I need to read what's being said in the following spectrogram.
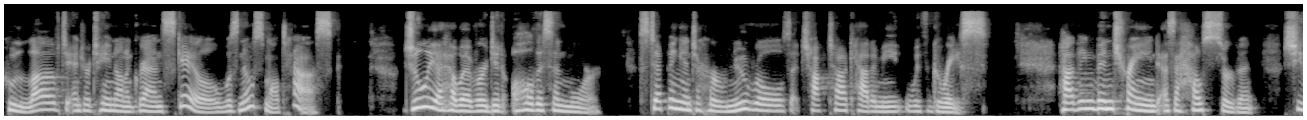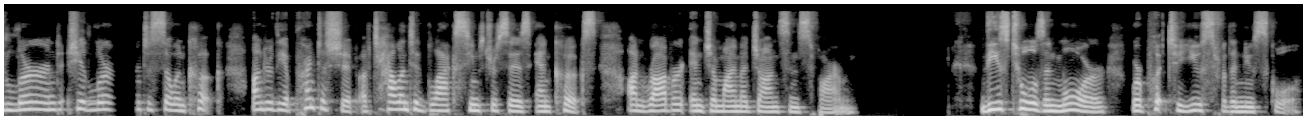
who loved to entertain on a grand scale was no small task. Julia, however, did all this and more, stepping into her new roles at Choctaw Academy with grace. Having been trained as a house servant, she learned she had learned to sew and cook under the apprenticeship of talented Black seamstresses and cooks on Robert and Jemima Johnson's farm. These tools and more were put to use for the new school.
